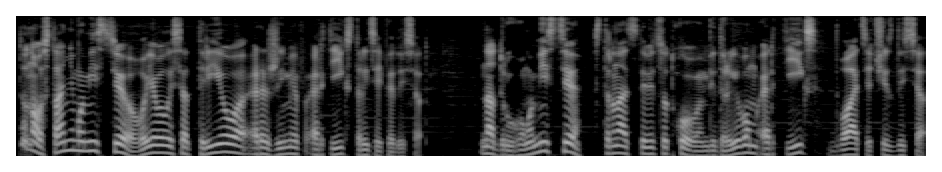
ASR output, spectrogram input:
то на останньому місці виявилися тріо режимів RTX 3050. На другому місці з 13% відривом RTX 2060.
